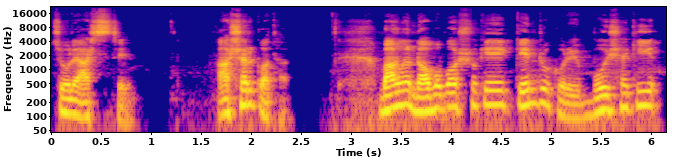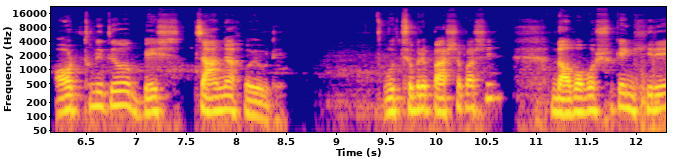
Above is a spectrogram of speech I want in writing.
চলে আসছে। আসার কথা। বাংলা নববর্ষকে কেন্দ্র করে বৈশাখী অর্থনীতিও বেশ চাঙ্গা হয়ে ওঠে। উৎসবের পাশাপাশি নববর্ষকে ঘিরে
